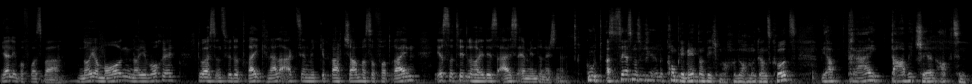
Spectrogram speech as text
Ja, lieber Frosbar, neuer Morgen, neue Woche. Du hast uns wieder drei Knalleraktien mitgebracht. Schauen wir sofort rein. Erster Titel heute ist ASM International. Gut, also zuerst muss ich ein Kompliment an dich machen. Nochmal ganz kurz. Wir haben drei David-Scheren-Aktien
